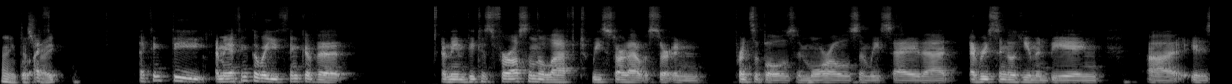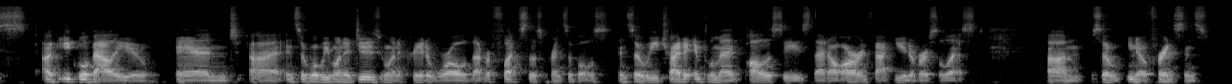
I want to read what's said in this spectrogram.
I think that's Well, I right. I think the, I mean, I think the way you think of it, I mean, because for us on the left, we start out with certain principles and morals, and we say that every single human being uh, is of equal value, and uh, and so what we want to do is we want to create a world that reflects those principles, and so we try to implement policies that are in fact universalist. Um, so you know, for instance,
